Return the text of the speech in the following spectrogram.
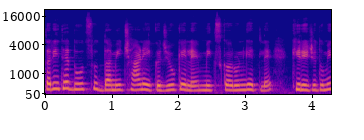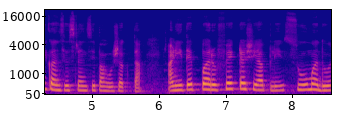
तर इथे दूधसुद्धा मी छान एकजीव केले मिक्स करून घेतले. खिरीची तुम्ही कन्सिस्टन्सी पाहू शकता. आणि इथे परफेक्ट अशी आपली सुमधूर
